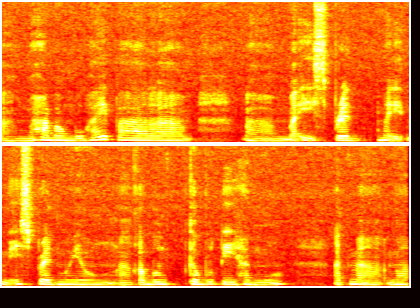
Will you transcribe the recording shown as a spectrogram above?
um, mahabang buhay para um, mai-spread mai- mai-spread mo yung uh, kabun- kabutihan mo at ma, ma,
